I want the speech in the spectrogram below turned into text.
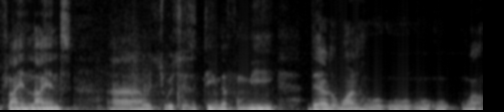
Flying Lions, uh, which which is a team that for me they're the one who who, who, who well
